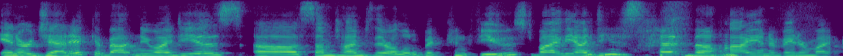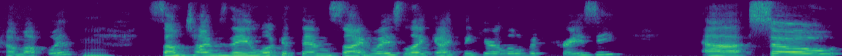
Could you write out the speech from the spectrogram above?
energetic about new ideas. Uh, sometimes they're a little bit confused by the ideas that the hmm. high innovator might come up with. Mm. Sometimes they look at them sideways, like, I think you're a little bit crazy. Uh, so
